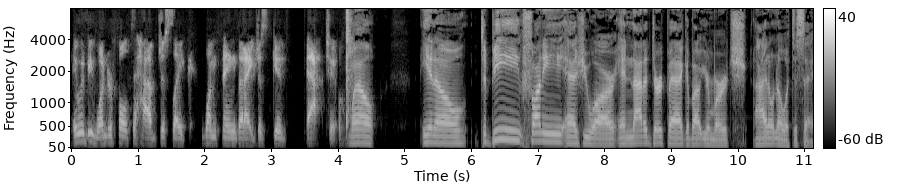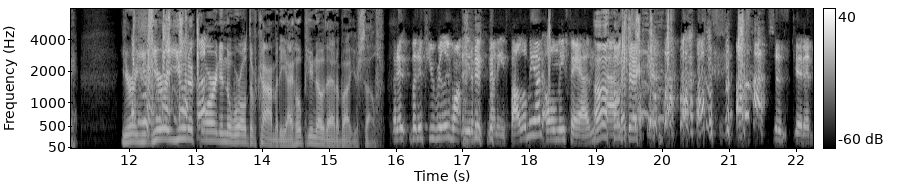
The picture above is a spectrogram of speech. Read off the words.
it would be wonderful to have just like one thing that I just give back to. Well, you know, to be funny as you are and not a dirtbag about your merch, I don't know what to say. You're a, you're a unicorn in the world of comedy. I hope you know that about yourself. But it, but if you really want me to make money, follow me on OnlyFans. Oh, okay. just kidding.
